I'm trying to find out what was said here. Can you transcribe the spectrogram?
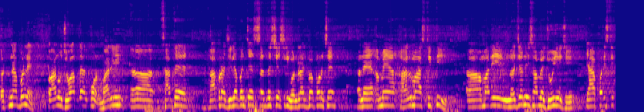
ઘટના બને, તો આનું જવાબદાર કોણ? મારી સાથે આપણા જિલ્લા પંચાયત સદસ્ય શ્રી વનરાજભા પણ છે અને અમે હાલમાં આ સ્થિતિ અમારી નજરની સામે જોઈએ છીએ કે આ પરિસ્થિતિ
